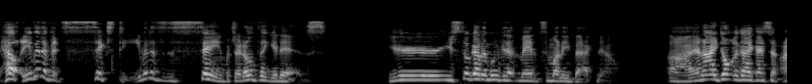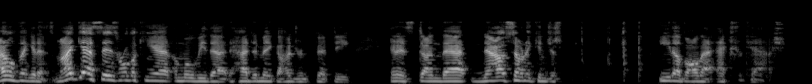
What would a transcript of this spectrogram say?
hell, even if it's 60, even if it's the same, which I don't think it is, you're you still got a movie that made its money back now. Uh, and I don't like I said, I don't think it is. My guess is we're looking at a movie that had to make 150 and it's done that. Now Sony can just eat up all that extra cash.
